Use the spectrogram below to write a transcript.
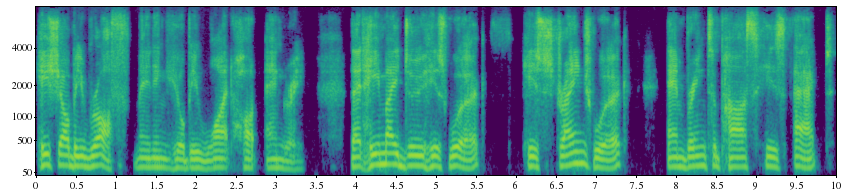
He shall be wroth, meaning he'll be white hot angry, that he may do his work, his strange work, and bring to pass his act,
